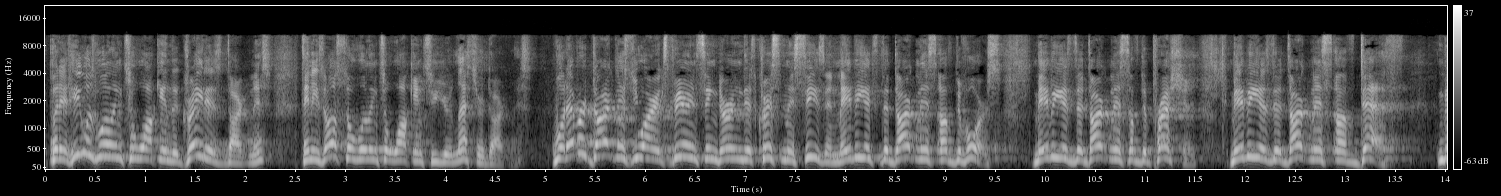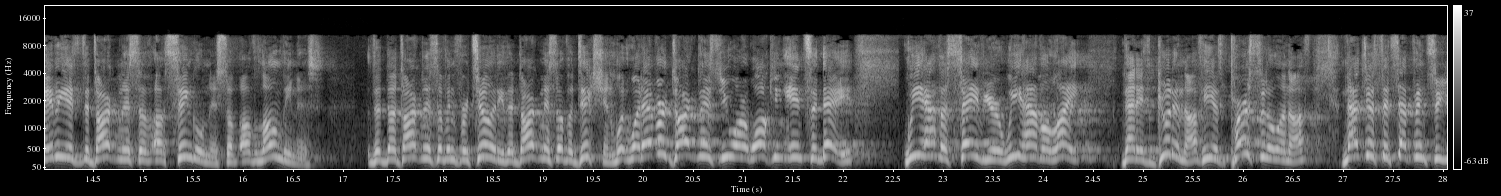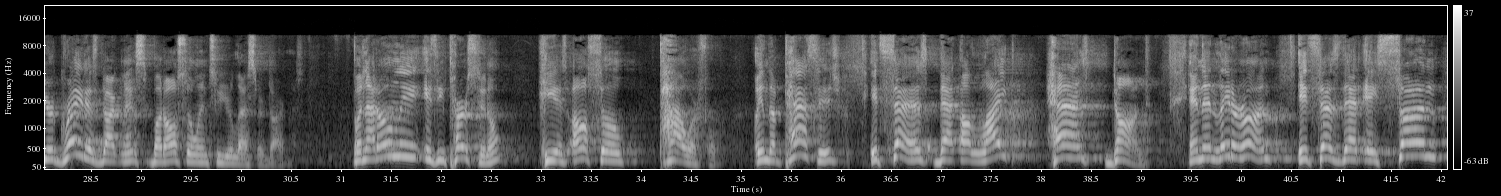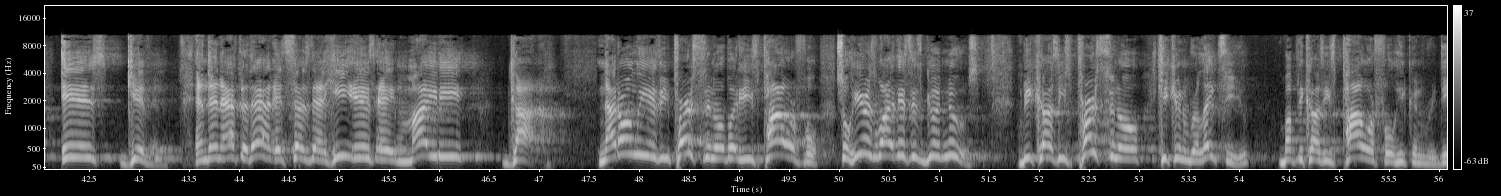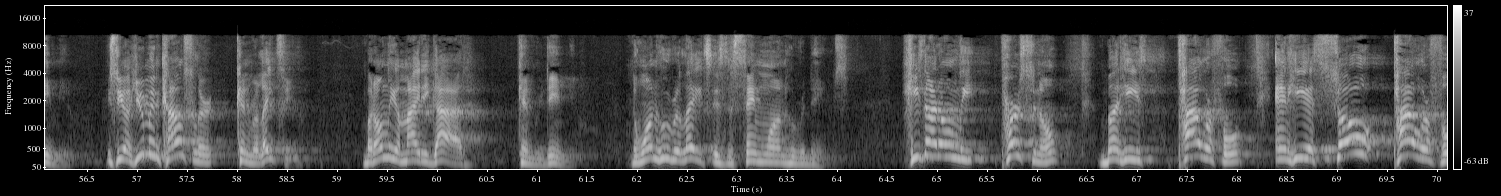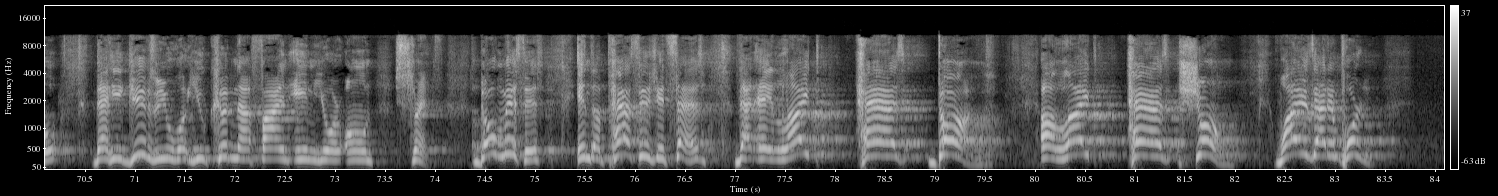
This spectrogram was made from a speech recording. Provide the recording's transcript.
but if he was willing to walk in the greatest darkness, then he's also willing to walk into your lesser darkness. Whatever darkness you are experiencing during this Christmas season, maybe it's the darkness of divorce, maybe it's the darkness of depression, maybe it's the darkness of death, maybe it's the darkness of, of singleness, of, of loneliness, the, the darkness of infertility, the darkness of addiction. Whatever darkness you are walking in today, we have a Savior, we have a light that is good enough, He is personal enough, not just to step into your greatest darkness, but also into your lesser darkness. But not only is He personal, He is also powerful. In the passage, it says that a light has dawned. And then later on, it says that a son is given. And then after that, it says that he is a mighty God. Not only is he personal, but he's powerful. So here's why this is good news. Because he's personal, he can relate to you but because he's powerful, he can redeem you. You see, a human counselor can relate to you, but only a mighty God can redeem you. The one who relates is the same one who redeems. He's not only personal, but he's powerful, and he is so powerful that he gives you what you could not find in your own strength. Don't miss this. In the passage, it says that a light has dawned, a light has shone. Why is that important?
